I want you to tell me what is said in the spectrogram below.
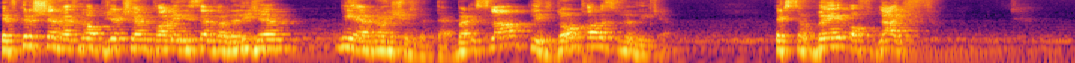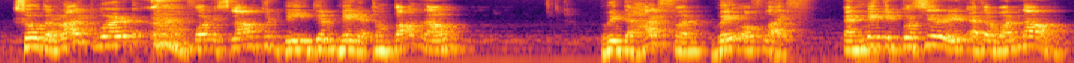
If Christian has no objection calling himself a religion, we have no issues with that. But Islam, please don't call us religion. It's a way of life. So the right word for Islam could be made a compound noun with the hyphen way of life and make it considered as a one noun.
